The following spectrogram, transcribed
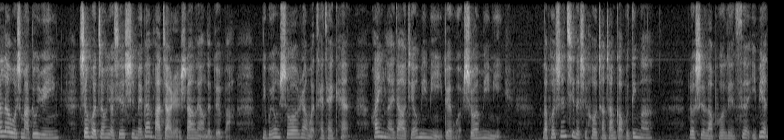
Hello，我是马杜云。生活中有些事没办法找人商量的，对吧？你不用说，让我猜猜看。欢迎来到 Tell 秘密，对我说秘密。老婆生气的时候，常常搞不定吗？若是老婆脸色一变，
